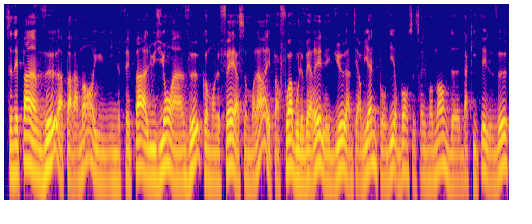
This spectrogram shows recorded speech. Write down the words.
Ce n'est pas un vœu, apparemment, il ne fait pas allusion à un vœu comme on le fait à ce moment-là, et parfois, vous le verrez, les dieux interviennent pour dire, bon, ce serait le moment d'acquitter le vœu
